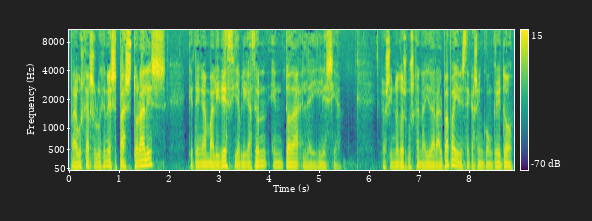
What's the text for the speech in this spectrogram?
para buscar soluciones pastorales que tengan validez y obligación en toda la Iglesia. Los sínodos buscan ayudar al Papa y en este caso en concreto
